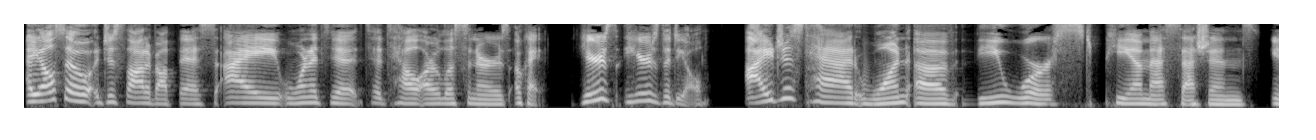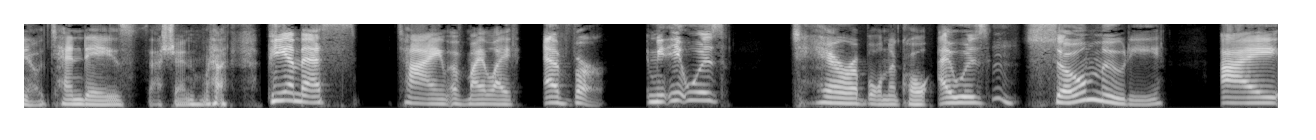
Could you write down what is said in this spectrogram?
I also just thought about this. I wanted to to tell our listeners. Okay, here's here's the deal. I just had one of the worst PMS sessions. You know, ten days session PMS time of my life ever. I mean, it was terrible, Nicole. I was Hmm. so moody. I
